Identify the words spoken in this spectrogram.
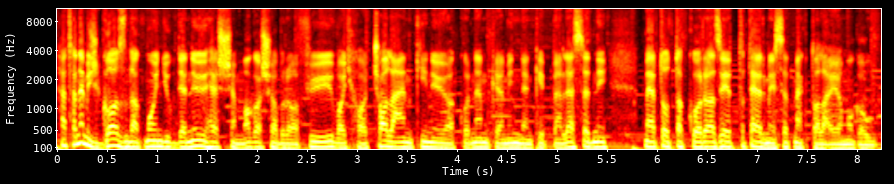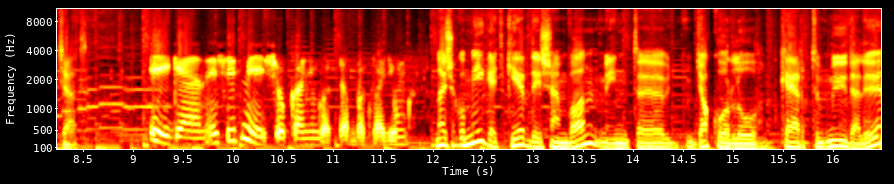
hát ha nem is gaznak mondjuk, de nőhessen magasabbra a fű, vagy ha a csalán kinő, akkor nem kell mindenképpen leszedni, mert ott akkor azért a természet megtalálja maga útját. Igen, és itt mi is sokkal nyugodtabbak vagyunk. Na és akkor még egy kérdésem van, mint gyakorló kert művelő,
